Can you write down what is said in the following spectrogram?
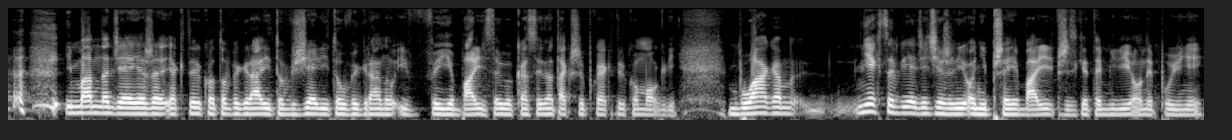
I mam nadzieję, że jak tylko to wygrali, to wzięli tą wygraną i wyjebali z tego kasyna tak szybko, jak tylko mogli. Błagam, nie chcę wiedzieć, jeżeli oni przejebali wszystkie te miliony później.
